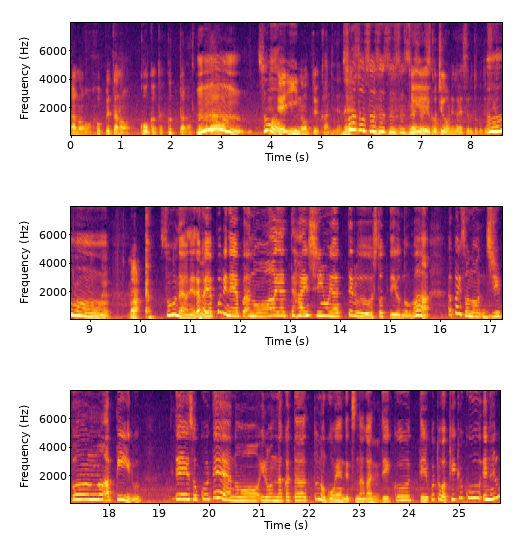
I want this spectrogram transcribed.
あのほっぺたの口角がグッと上がったうから、ん、そう。えいいの？という感じでね。そうそうそうそうそうそうそうんんいやいやこっちがお願いするとこですようところでまあそうだよね。だからやっぱりねやっぱあのああやって配信をやってる人っていうのはやっぱりその自分のアピールでそこであのいろんな方とのご縁でつながっていくっていうことが結局エネル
